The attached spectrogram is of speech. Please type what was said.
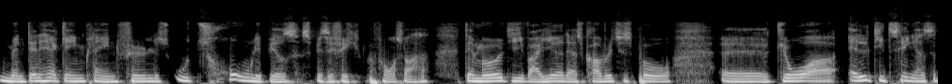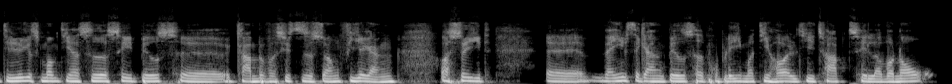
men den her gameplan føles utrolig Bills specifikt på forsvaret. Den måde, de varierede deres coverages på, øh, gjorde alle de ting, altså det virkede som om, de har siddet og set Bills øh, kampe fra sidste sæson fire gange, og set øh, hver eneste gang Bills havde problemer, de hold, de tabte til, og hvornår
